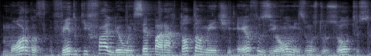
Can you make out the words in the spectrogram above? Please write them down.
Morgoth, vendo que falhou em separar totalmente Elfos e Homens uns dos outros,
